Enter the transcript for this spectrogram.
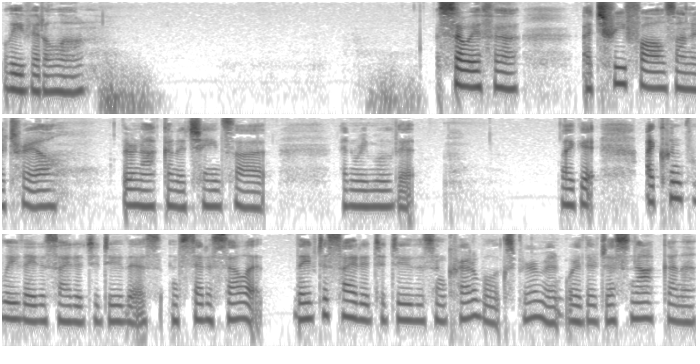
leave it alone. So if a a tree falls on a trail, they're not going to chainsaw it and remove it. Like it, I couldn't believe they decided to do this instead of sell it. They've decided to do this incredible experiment where they're just not going to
